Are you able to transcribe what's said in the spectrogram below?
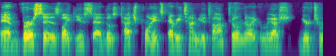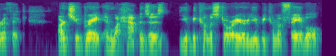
and versus, like you said, those touch points, every time you talk to them, they're like, oh my gosh, you're terrific. Aren't you great? And what happens is you become a story or you become a fable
